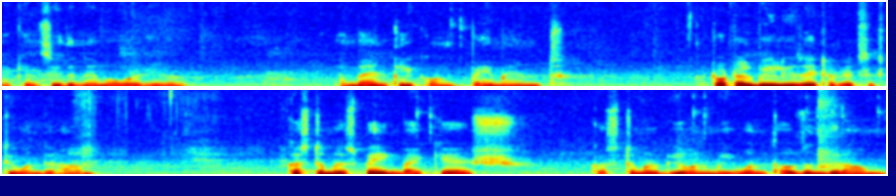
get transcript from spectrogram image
You can see the name over here and then click on payment. Total bill is 861 dirham. Customer is paying by cash. Customer given me 1000 dirham.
